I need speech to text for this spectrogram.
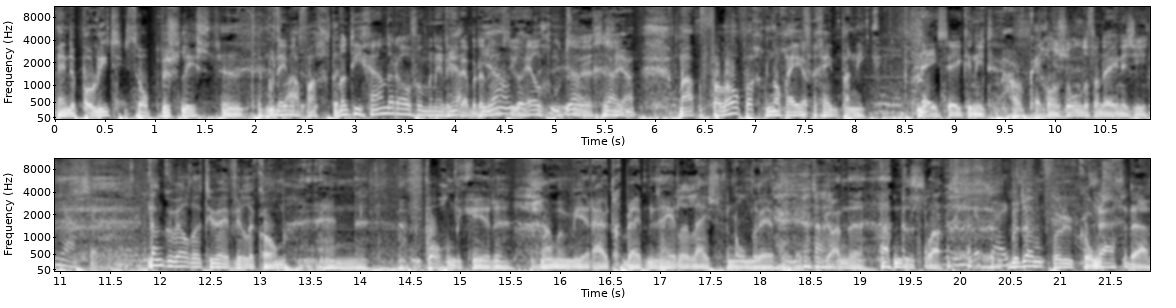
en de politietop beslist. dat moeten nee, we afwachten. Want die gaan daarover, meneer de ja, Grebber. Dat ja, heeft u dat, heel goed ja, gezien. Ja, maar voorlopig nog even geen paniek. Nee, zeker niet. Okay. Gewoon zonde van de energie. Ja, zeker. Dank u wel dat u heeft willen komen. En volgende keer gaan we weer uitgebreid met een hele lijst van onderwerpen met u aan de, aan de slag. Bedankt voor uw komst. Graag gedaan.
